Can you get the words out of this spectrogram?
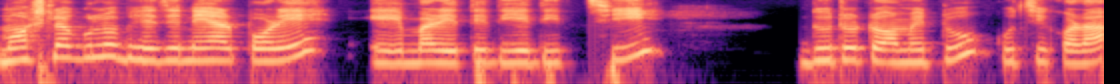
মশলাগুলো ভেজে নেয়ার পরে এবার এতে দিয়ে দিচ্ছি দুটো টমেটো কুচি করা।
